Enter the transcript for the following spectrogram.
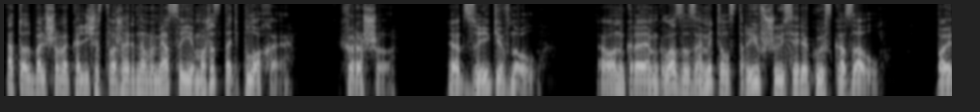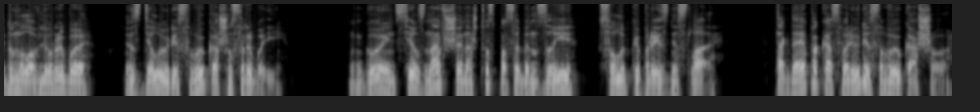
«А то от большого количества жареного мяса ей может стать плохо». «Хорошо». Эдзуи кивнул. Он краем глаза заметил строившуюся реку и сказал. «Пойду наловлю рыбы, сделаю рисовую кашу с рыбой». Гуэнси, знавшая, на что способен Зуи, с улыбкой произнесла. «Тогда я пока сварю рисовую кашу»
